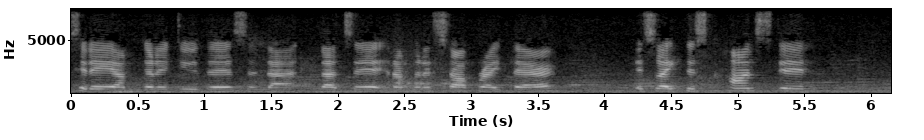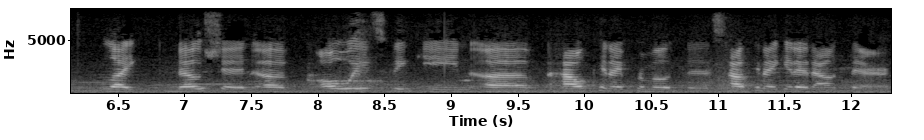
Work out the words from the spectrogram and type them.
today I'm going to do this and that that's it and I'm going to stop right there. It's like this constant like notion of always thinking of how can I promote this? How can I get it out there?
